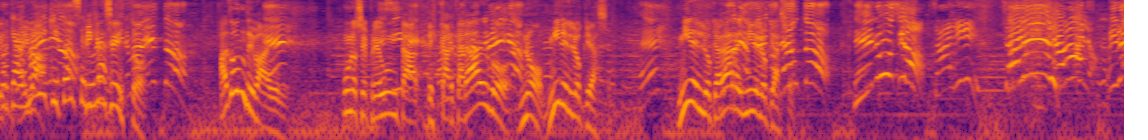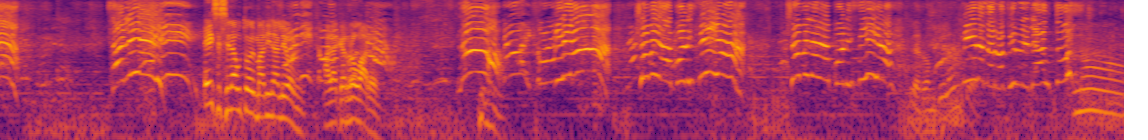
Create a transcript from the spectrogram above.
porque además le quitó el celular. Fíjense esto. ¿A dónde va él? Uno se pregunta, Decime, ¿descartará ¿por qué algo? No, miren lo que hace. ¿Eh? Miren lo que agarra y ¿Dónde miren lo que hace. el auto? ¡Te denuncio! ¡Salí! ¡Salí! ¡Mirá! ¡Salí! Ese es el auto de Marina León, a la que robaron. ¡No! ¡No, hijo ¡Mirá! ¡Llamen a la policía! ¡Llamen a la policía! ¿Le rompió el auto? ¡Mira, me rompieron el auto! No.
